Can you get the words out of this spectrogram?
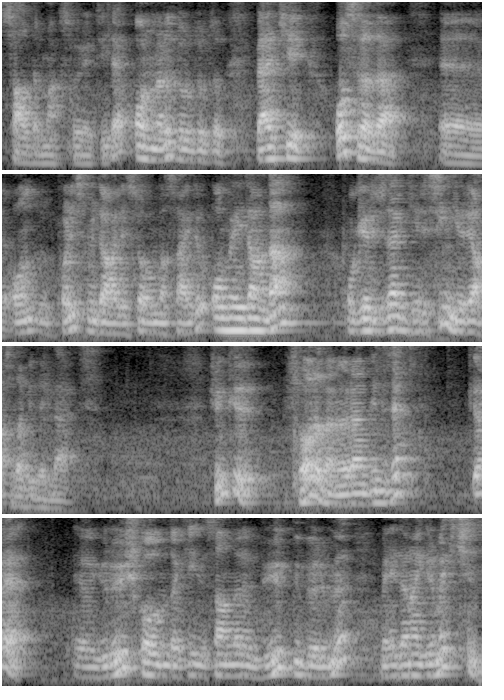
saldırmak suretiyle onları durdurdu. Belki o sırada e, on, polis müdahalesi olmasaydı o meydandan o gericiler gerisin geri atılabilirlerdi. Çünkü sonradan öğrendiğimize göre e, yürüyüş kolundaki insanların büyük bir bölümü meydana girmek için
